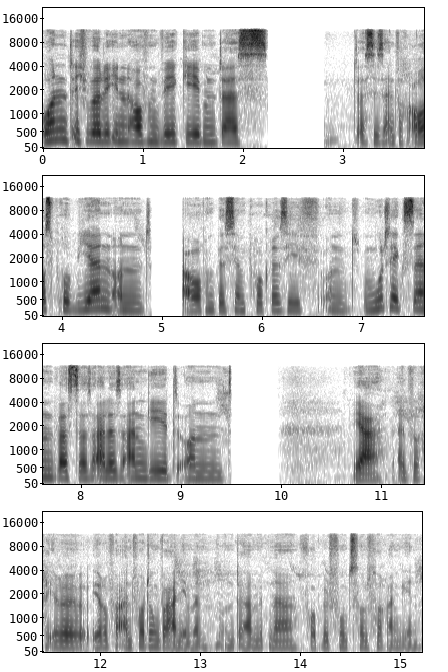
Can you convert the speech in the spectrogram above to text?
Und ich würde Ihnen auf den Weg geben, dass, dass Sie es einfach ausprobieren und auch ein bisschen progressiv und mutig sind, was das alles angeht und ja, einfach ihre, ihre Verantwortung wahrnehmen und da mit einer Vorbildfunktion vorangehen.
